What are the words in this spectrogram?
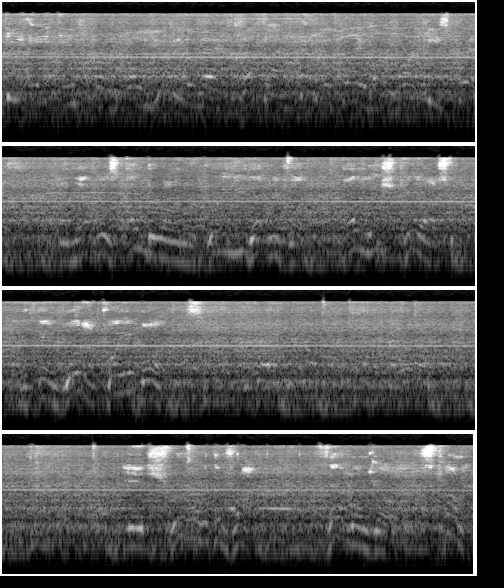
With 38-inch vertical, you can imagine that's a heck of a play by Marquese Chriss. And that was Under Armour bringing you that replay. Unleash chaos. And what a play it was. It's Schroeder with the drop. That one goes. Coming.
